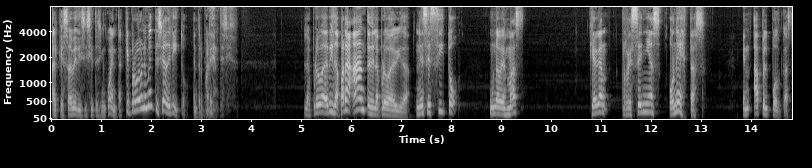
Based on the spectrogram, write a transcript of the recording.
al que sabe 1750, que probablemente sea delito, entre paréntesis. La prueba de vida, para antes de la prueba de vida, necesito, una vez más, que hagan reseñas honestas en Apple Podcast.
